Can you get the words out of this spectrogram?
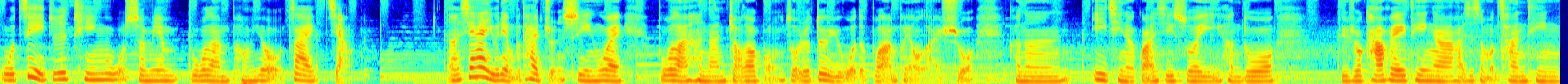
我自己就是听我身边波兰朋友在讲，嗯，现在有点不太准，是因为波兰很难找到工作。就对于我的波兰朋友来说，可能疫情的关系，所以很多。比如说咖啡厅啊，还是什么餐厅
